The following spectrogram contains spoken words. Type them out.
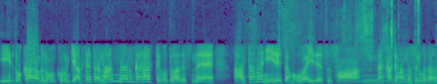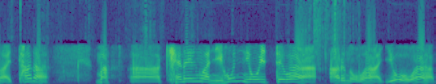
イールドカーブのこの逆転とは何なのかなってことはですね、頭に入れた方がいいです。そんな過剰反応することはない。ただ、まあ、あ懸念は日本においてはあるのは、要は、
